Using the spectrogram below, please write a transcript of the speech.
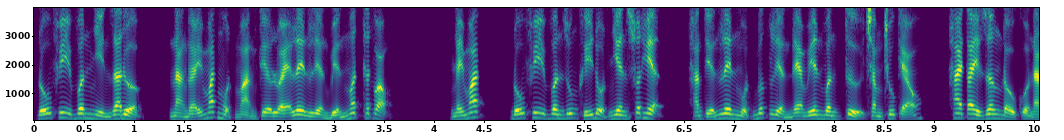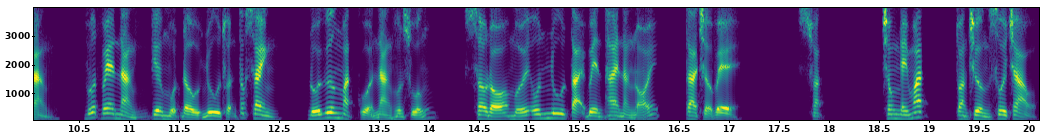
Đỗ Phi Vân nhìn ra được, nàng đấy mắt một màn kia lóe lên liền biến mất thất vọng. Nháy mắt, Đỗ Phi Vân dũng khí đột nhiên xuất hiện, hắn tiến lên một bước liền đem Yên Vân Tử chăm chú kéo, hai tay dâng đầu của nàng, vướt ve nàng kia một đầu nhu thuận tóc xanh, đối gương mặt của nàng hôn xuống, sau đó mới ôn nhu tại bên thai nàng nói, ta trở về. Soạn. Trong nháy mắt, toàn trường sôi trào,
